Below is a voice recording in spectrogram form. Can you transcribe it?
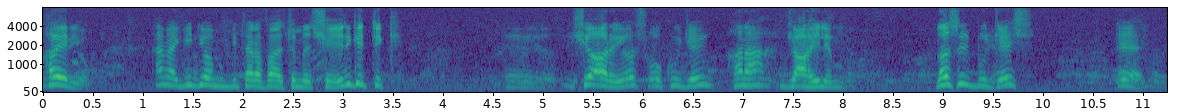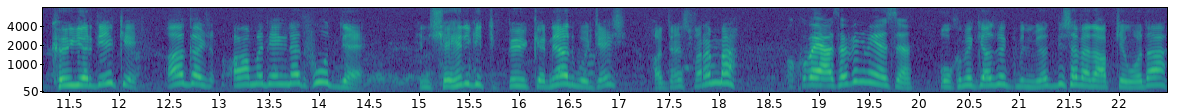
hayır yok. Hemen gidiyorum bir tarafa şehri gittik. Ee, şey arıyoruz okuyacağız. Hana cahilim. Nasıl bulacağız? E, köy yer değil ki. Aga Ahmet evine Hud de. Şimdi şehri gittik büyük yer. Nerede bulacağız? Adres var ama Okuma yazma bilmiyorsun. okumak yazmak bilmiyoruz. Bir sefer ne yapacaksın orada?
